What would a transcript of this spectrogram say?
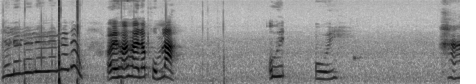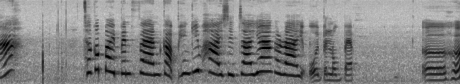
เร็วเร็วเร็วเร็วเร็วเร็ว เร็วเฮ้ยเฮ้ยเฮ้ยแล้วผมล่ะโอ้ยโอ้ยฮะเธอก็ไปเป็นแฟนกับพิงกี้พายสิจ้ายากอะไร โอ้ยเป็นลมแป๊บ เออเฮ้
